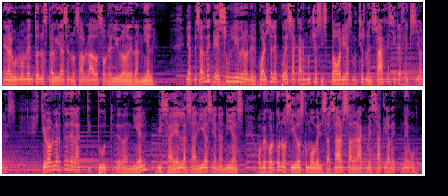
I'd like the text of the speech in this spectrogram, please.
En algún momento de nuestra vida se nos ha hablado sobre el libro de Daniel. Y a pesar de que es un libro en el cual se le puede sacar muchas historias, muchos mensajes y reflexiones, quiero hablarte de la actitud de Daniel, Misael, Azarías y Ananías, o mejor conocidos como Belsasar, Sadrach, Mesach y Abednego.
